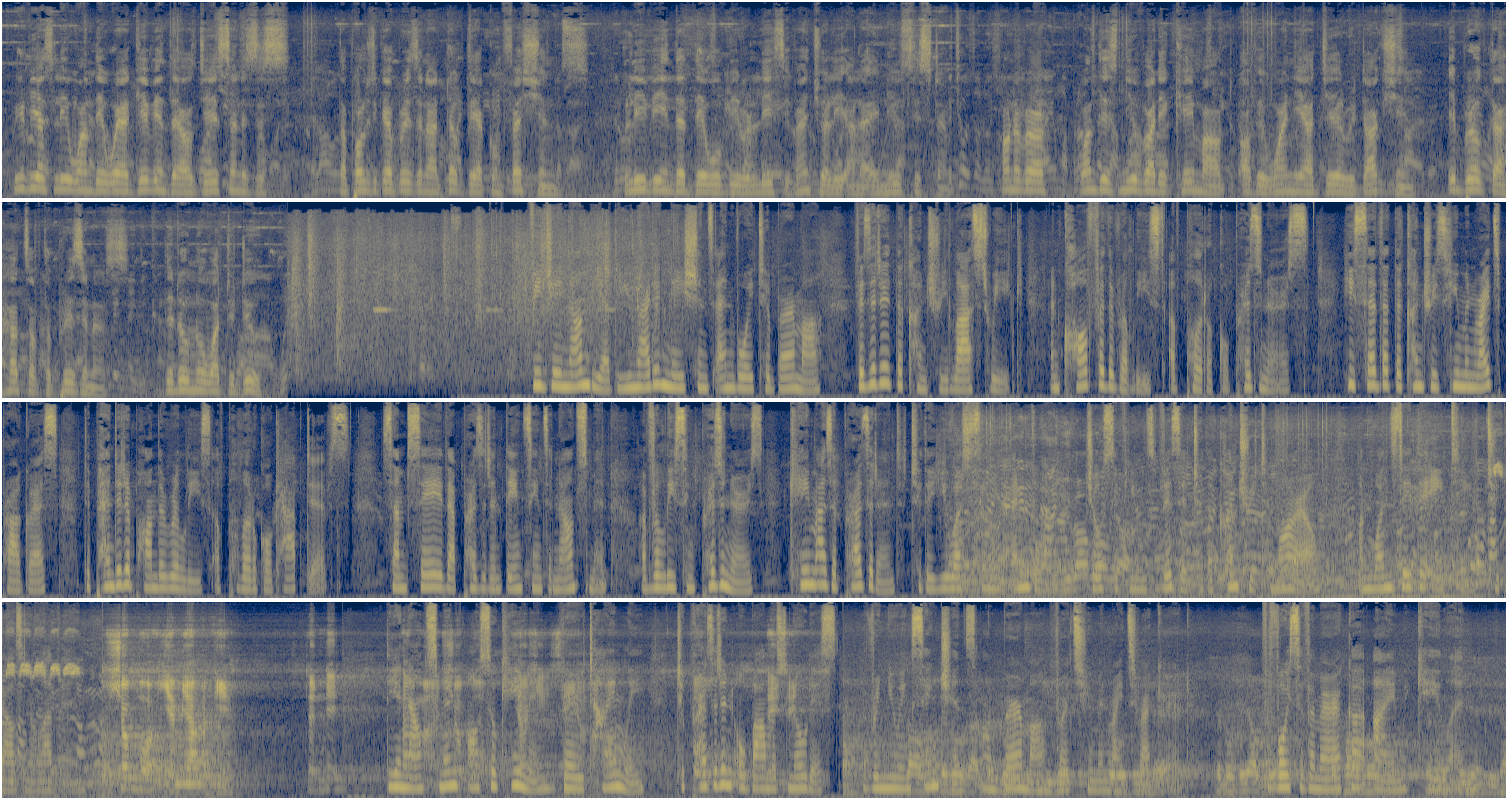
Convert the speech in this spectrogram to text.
Previously, when they were given their jail sentences, the political prisoner took their confessions believing that they will be released eventually under a new system. However, when this new body came out of a one year jail reduction, it broke the hearts of the prisoners. They don't know what to do. Vijay Nambiar, the United Nations envoy to Burma, visited the country last week and called for the release of political prisoners. He said that the country's human rights progress depended upon the release of political captives. Some say that President Thein Sein's announcement of releasing prisoners came as a precedent to the U.S. senior envoy Joseph Yun's visit to the country tomorrow, on Wednesday, the 18th, 2011. The announcement also came in very timely to President Obama's notice of renewing sanctions on Burma for its human rights record. For Voice of America, I'm Kaye Lin.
